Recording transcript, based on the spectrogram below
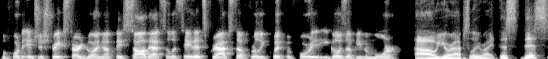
before the interest rates started going up. They saw that. So let's say let's grab stuff really quick before it goes up even more. Oh, you're absolutely right. This this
